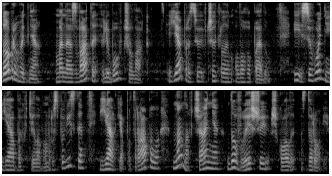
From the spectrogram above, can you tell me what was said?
Доброго дня! Мене звати Любов Чулак. Я працюю вчителем логопедом. І сьогодні я би хотіла вам розповісти, як я потрапила на навчання до Вищої школи здоров'я.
